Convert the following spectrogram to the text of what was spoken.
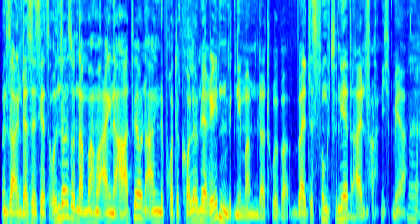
und sagen, das ist jetzt unseres und dann machen wir eigene Hardware und eigene Protokolle und wir reden mit niemandem darüber, weil das funktioniert einfach nicht mehr. Ja.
